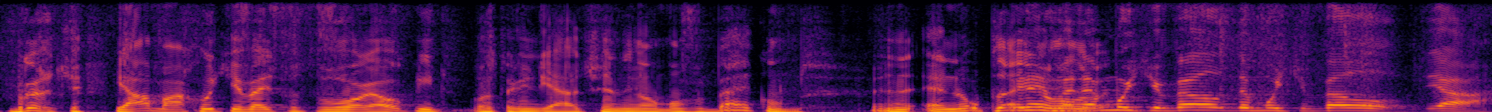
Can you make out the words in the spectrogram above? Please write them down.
bruggetje. Ja, maar goed, je weet van tevoren ook niet wat er in die uitzending allemaal voorbij komt. En, en op, de een Nee, of maar andere, dan moet je wel, dan moet je wel, ja.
